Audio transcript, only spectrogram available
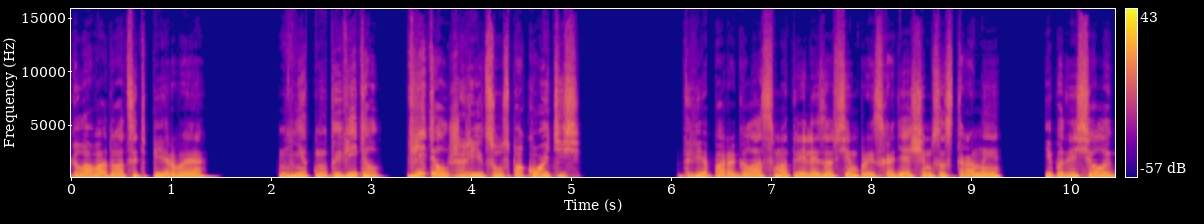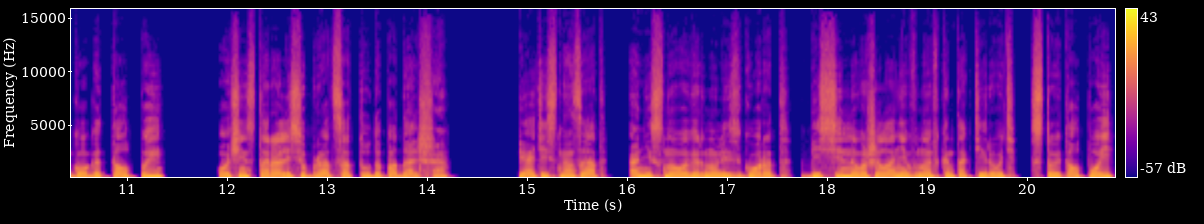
Глава 21. «Нет, ну ты видел? Видел?» «Жрица, успокойтесь!» Две пары глаз смотрели за всем происходящим со стороны, и под веселый гогот толпы очень старались убраться оттуда подальше. Пятясь назад, они снова вернулись в город без сильного желания вновь контактировать с той толпой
